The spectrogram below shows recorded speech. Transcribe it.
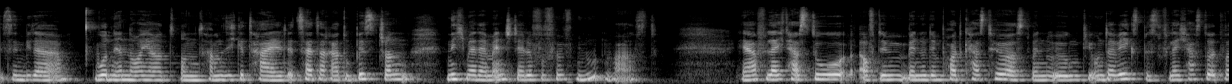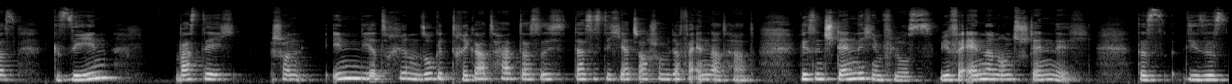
sind wieder, wurden erneuert und haben sich geteilt etc. Du bist schon nicht mehr der Mensch, der du vor fünf Minuten warst. Ja, vielleicht hast du auf dem, wenn du den Podcast hörst, wenn du irgendwie unterwegs bist, vielleicht hast du etwas gesehen, was dich schon in dir drin so getriggert hat, dass, ich, dass es dich jetzt auch schon wieder verändert hat. Wir sind ständig im Fluss. Wir verändern uns ständig. Das, dieses,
